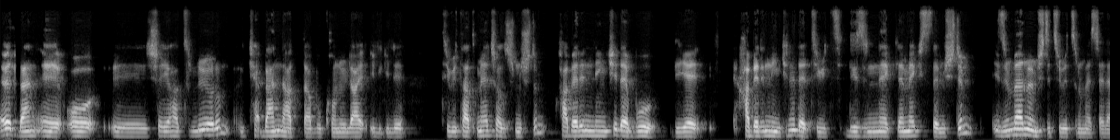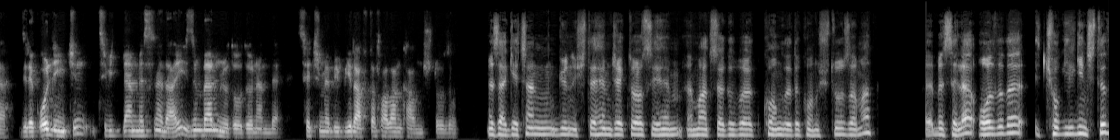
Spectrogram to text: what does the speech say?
Evet ben e, o e, şeyi hatırlıyorum. Ben de hatta bu konuyla ilgili tweet atmaya çalışmıştım. Haberin linki de bu diye haberin linkini de tweet dizinine eklemek istemiştim. İzin vermemişti Twitter mesela. Direkt o linkin tweetlenmesine dahi izin vermiyordu o dönemde. Seçime bir bir hafta falan kalmıştı o zaman. Mesela geçen gün işte hem Jack Dorsey hem Mark Zuckerberg kongrede konuştuğu zaman e, mesela orada da çok ilginçtir.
